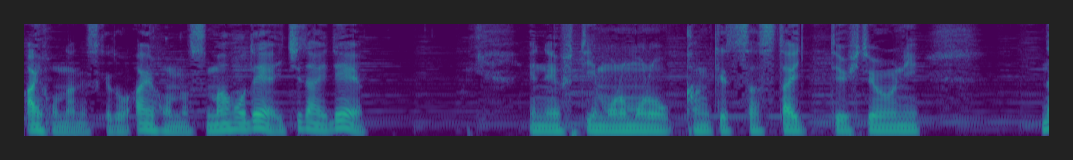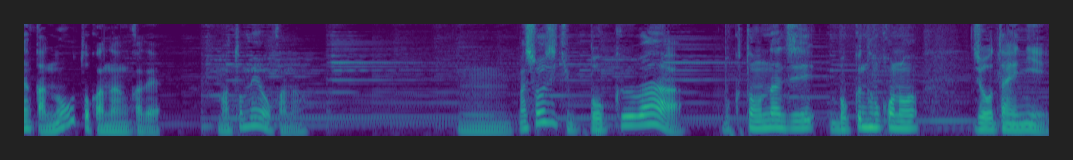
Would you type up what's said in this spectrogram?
iPhone なんですけど、iPhone のスマホで1台で NFT もろもろを完結させたいっていう人用に、なんかノートかなんかでまとめようかな。うん。まあ、正直僕は、僕と同じ、僕のこの状態に、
